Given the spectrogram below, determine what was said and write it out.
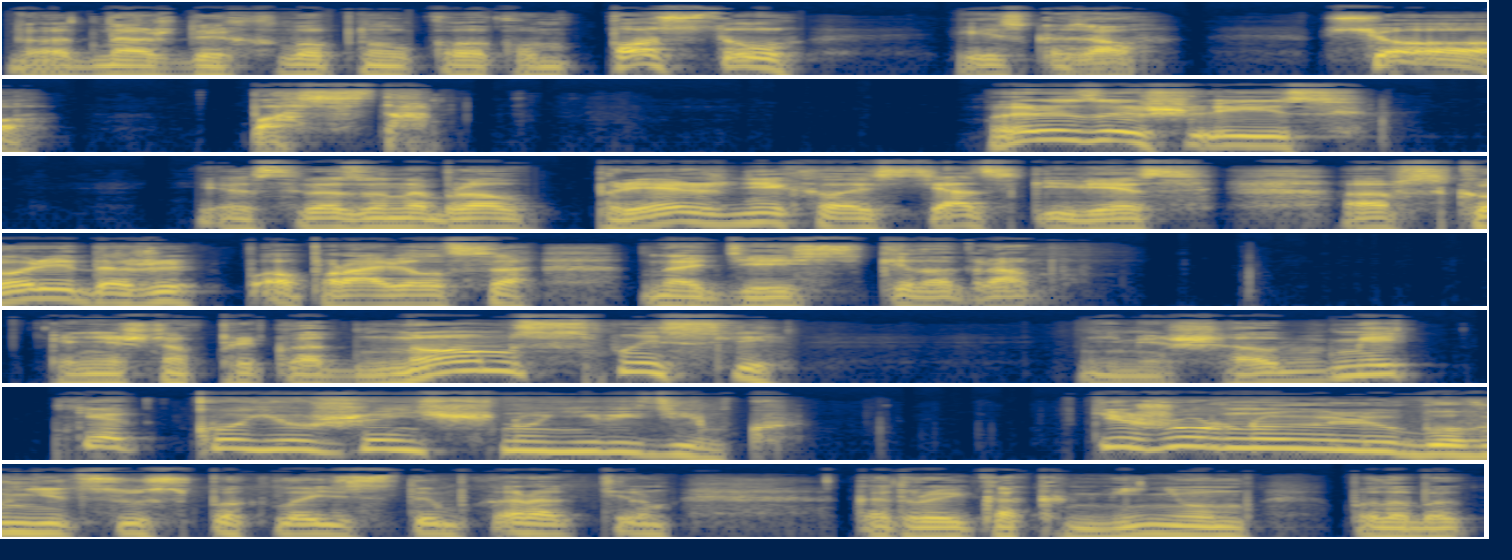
Но однажды хлопнул кулаком по столу и сказал «Все, баста». Мы разошлись. Я сразу набрал прежний холостяцкий вес, а вскоре даже поправился на десять килограмм. Конечно, в прикладном смысле не мешал бы иметь некую женщину-невидимку, дежурную любовницу с покладистым характером, которая как минимум была бы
